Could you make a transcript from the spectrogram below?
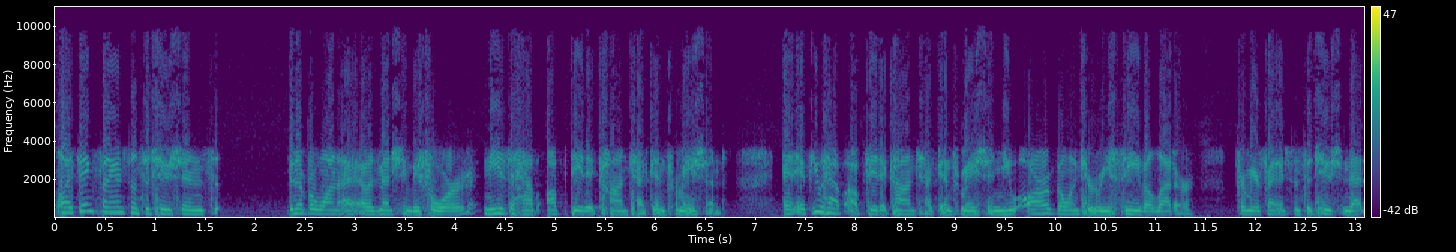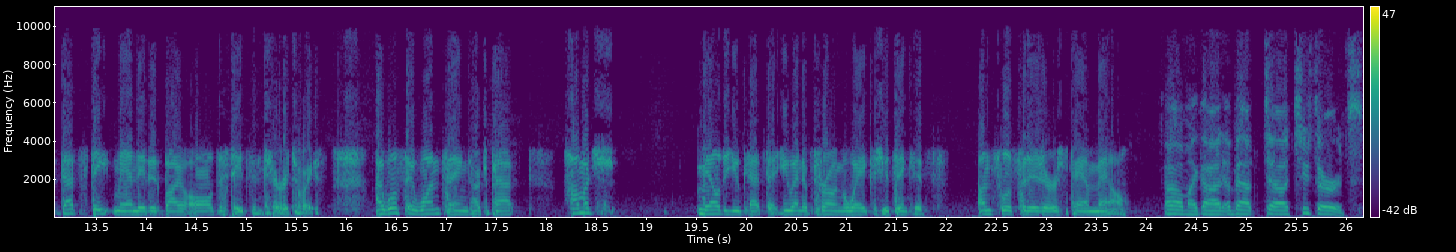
Well, I think financial institutions, the number one I, I was mentioning before, needs to have updated contact information. And if you have updated contact information, you are going to receive a letter from your financial institution that that's state mandated by all the states and territories. I will say one thing, Dr. Pat. How much mail do you get that you end up throwing away because you think it's unsolicited or spam mail. Oh my God, about uh, two thirds.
